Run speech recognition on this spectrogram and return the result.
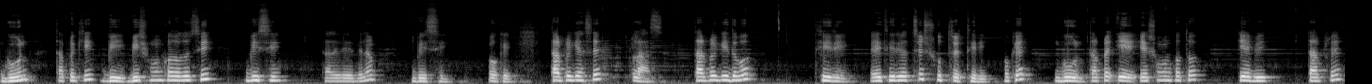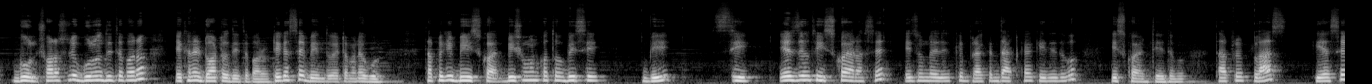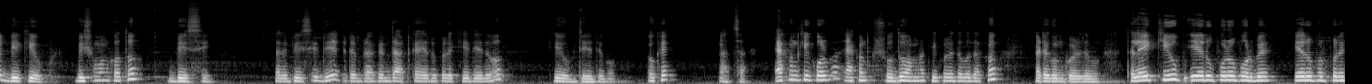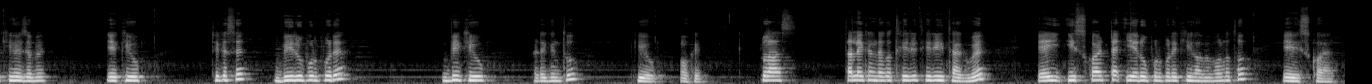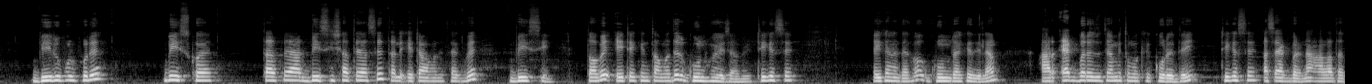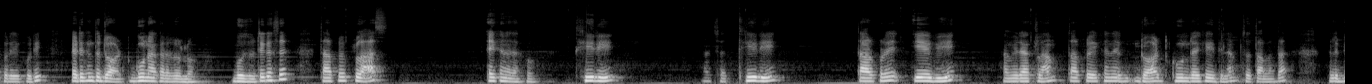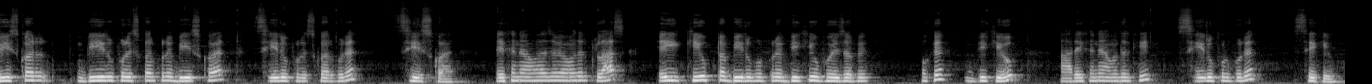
গুণ। তারপরে কি? বি বি সমান কত ধরছি বিসি তাহলে দিয়ে দিলাম বিসি ওকে তারপরে কি আছে? প্লাস তারপরে কি দেবো? থ্রি। এই থ্রি হচ্ছে সূত্রের থ্রি, ওকে? গুণ, তারপরে এ এ সমান কত? এ বি, তারপরে গুণ, সরাসরি গুণও দিতে পারো, এখানে ডটও দিতে পারো, ঠিক আছে? বিন্দু, এটা মানে গুণ। তারপরে কি বি স্কোয়ার? বি সমান কত? B C. B C. এর যেহেতু স্কোয়ার আছে, এই জন্য এদেরকে ব্র্যাকেট দিয়ে আটকা কি দিয়ে দেবো? স্কোয়ার দিয়ে দেবো। তারপরে প্লাস কি আছে? B cube. বি সমান কত? বিসি তাহলে বিসি দিয়ে এটা ব্র্যাকেট দিয়ে আটকা এর উপরে কি দিয়ে দেবো? কিউব দিয়ে দেবো, ওকে? আচ্ছা এখন কি করব? এখন শুধু আমরা কি করে দেবো দেখো? এটা গুণ করে দেবো। তাহলে এই কিউব এর উপরেও পড়বে। এর উপর পড়ে কি হয়ে যাবে? A cube. ঠিক আছে? বির উপর পড়ে বি কিউব। এটা কিন্তু কিউব। ওকে। প্লাস তাহলে এখানে দেখো থ্রি থ্রি থাকবে। এই স্কোয়ারটা এর উপর পড়ে কি হবে বলো তো? A square. বির উপর পড়ে বি স্কোয়ার। তারপরে আর বিসির সাথে আছে, তাহলে এটা আমাদের থাকবে বিসি তবে এটা কিন্তু আমাদের গুণ হয়ে যাবে। ঠিক আছে? এখানে দেখো, গুণ রেখে দিলাম। আর একবারে যদি আমি তোমাকে করে দেই, ঠিক আছে? আচ্ছা একবারে না, আলাদা করেই করি। এটা কিন্তু ডট গুণ আকারে হলো বুঝো ঠিক আছে? তারপরে প্লাস এখানে দেখো থ্রি আচ্ছা থ্রি তারপরে এ বি আমি রাখলাম, তারপরে এখানে ডট গুণ রেখেই দিলাম, যত আলাদা। তাহলে বি স্কোয়ার বির উপর স্কোয়ার করে বি স্কোয়ার সির উপর স্কোয়ার করে সি স্কোয়ার এখানে হয়ে যাবে আমাদের প্লাস এই কিউবটা বির উপর পরে বি কিউব হয়ে যাবে ওকে বি কিউব আর এখানে আমাদের কি সির উপর পরে সি কিউব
